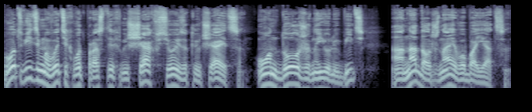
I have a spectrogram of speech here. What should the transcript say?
Вот, видимо, в этих вот простых вещах все и заключается. Он должен ее любить, а она должна его бояться.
